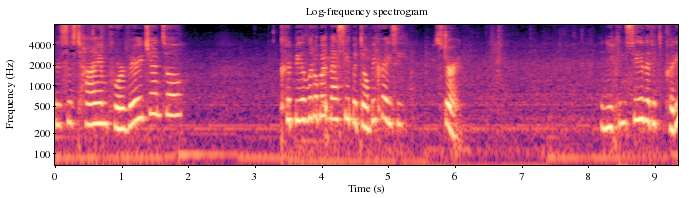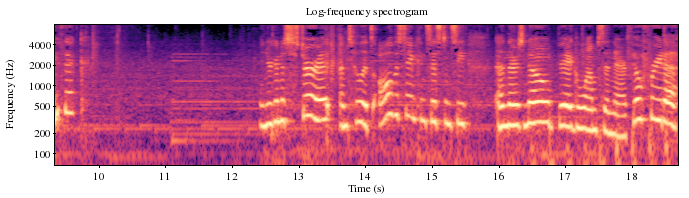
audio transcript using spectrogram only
This is time for very gentle, could be a little bit messy, but don't be crazy, stirring. And you can see that it's pretty thick. And you're gonna stir it until it's all the same consistency and there's no big lumps in there. Feel free to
